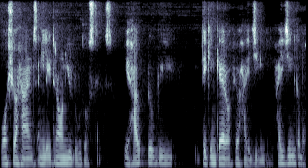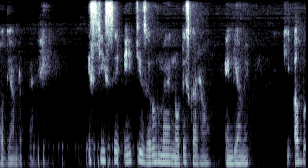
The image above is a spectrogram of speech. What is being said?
wash your hands and later on you do those things. You have to be taking care of your hygiene hygiene का बहुत ध्यान रखना है। इस चीज़ से एक चीज़ ज़रूर मैं नोटिस कर रहा हूँ इंडिया में कि अब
